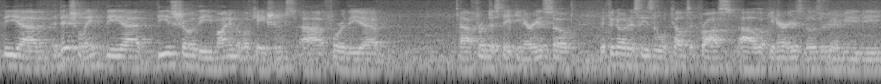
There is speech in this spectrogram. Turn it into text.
The, uh, additionally, the, uh, these show the monument locations uh, for the, uh, for the staking areas. So if you notice these little Celtic cross looking areas, those are going to be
